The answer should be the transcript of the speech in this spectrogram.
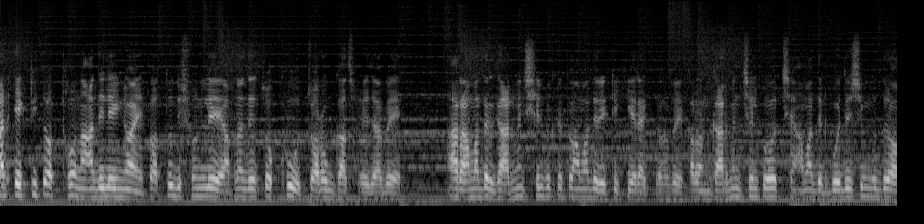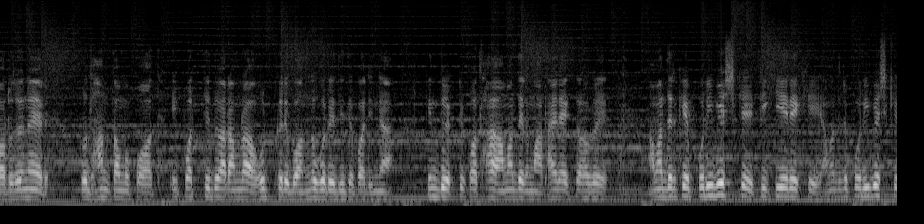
আর একটি তথ্য না দিলেই নয় তথ্যটি শুনলে আপনাদের চক্ষু চরক গাছ হয়ে যাবে। আর আমাদের গার্মেন্ট শিল্পকে তো আমাদের টিকিয়ে রাখতে হবে, কারণ গার্মেন্ট শিল্প হচ্ছে আমাদের বৈদেশিক মুদ্রা অর্জনের প্রধানতম পথ। এই পথটি তো আর আমরা হুট করে বন্ধ করে দিতে পারি না। কিন্তু একটি কথা আমাদের মাথায় রাখতে হবে, আমাদেরকে পরিবেশকে টিকিয়ে রেখে, আমাদের পরিবেশকে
